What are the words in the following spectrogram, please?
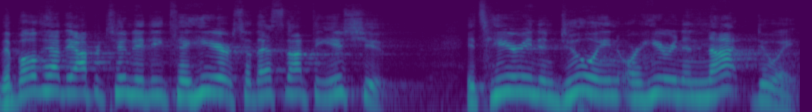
They both have the opportunity to hear, so that's not the issue. It's hearing and doing or hearing and not doing.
